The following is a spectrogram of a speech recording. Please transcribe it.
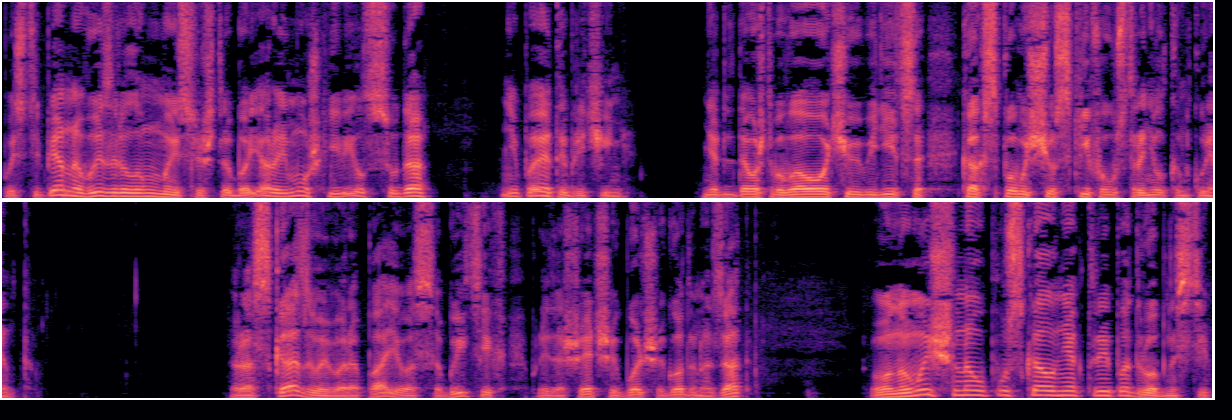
постепенно вызрела мысль, что бояр и муж явился сюда не по этой причине, не для того, чтобы воочию убедиться, как с помощью скифа устранил конкурента. Рассказывая Воропаеву о событиях, произошедших больше года назад, он умышленно упускал некоторые подробности,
